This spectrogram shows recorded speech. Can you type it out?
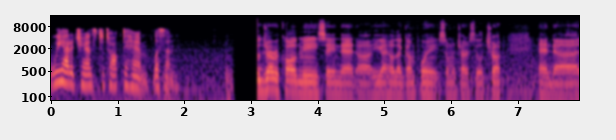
We had a chance to talk to him. Listen. The driver called me saying that uh, he got held at gunpoint. Someone tried to steal a truck, and uh,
